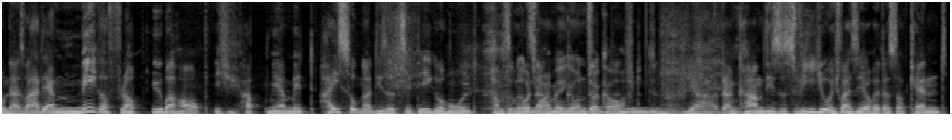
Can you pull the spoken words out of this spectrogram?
Und das war der Mega-Flop überhaupt. Ich habe mir mit Heißhunger diese CD geholt. Haben sie nur Und zwei dann- Millionen verkauft? Ja, dann kam dieses Video, ich weiß nicht, ob ihr das noch kennt,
